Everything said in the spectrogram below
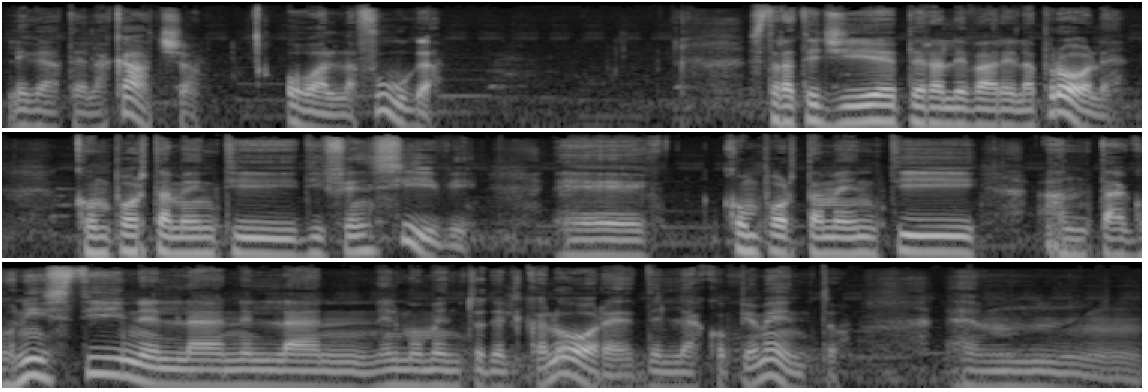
legate alla caccia o alla fuga, strategie per allevare la prole, comportamenti difensivi, e comportamenti antagonisti nel, nel, nel, momento del calore, dell'accoppiamento, ehm,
